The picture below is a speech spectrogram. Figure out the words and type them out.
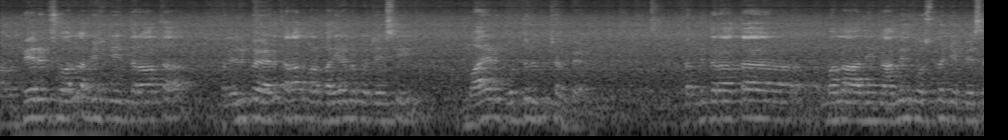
ఆమె పేరెంట్స్ వాళ్ళు అభిషేక్ చేసిన తర్వాత మరి వెళ్ళిపోయాడు. తర్వాత మన పది వచ్చేసి భార్యను పొద్దులు చంపాడు. చంపిన తర్వాత మళ్ళీ అది నా మీదకి వస్తుందని చెప్పేసి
